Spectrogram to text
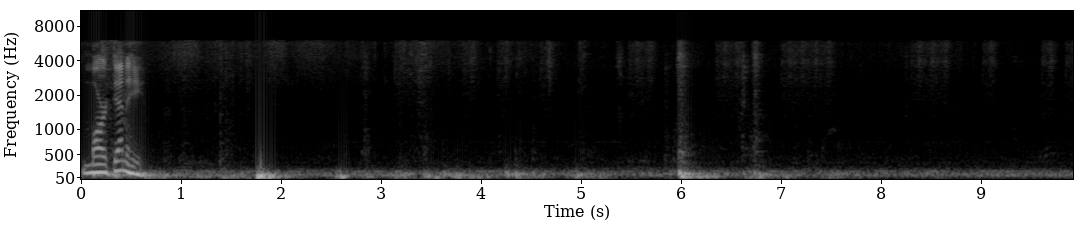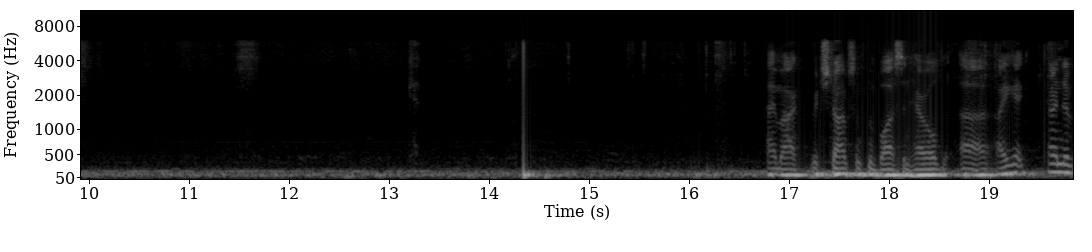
Mark Dennehy. Hi, Mark. Rich Thompson from the Boston Herald. Uh, I kind of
